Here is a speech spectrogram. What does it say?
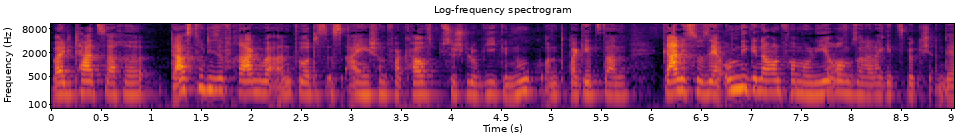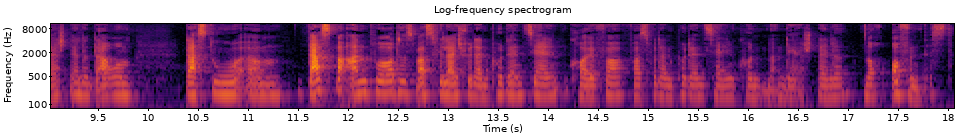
weil die Tatsache, dass du diese Fragen beantwortest, ist eigentlich schon Verkaufspsychologie genug. Und da geht es dann gar nicht so sehr um die genauen Formulierungen, sondern da geht es wirklich an der Stelle darum, dass du ähm, das beantwortest, was vielleicht für deinen potenziellen Käufer, was für deinen potenziellen Kunden an der Stelle noch offen ist.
